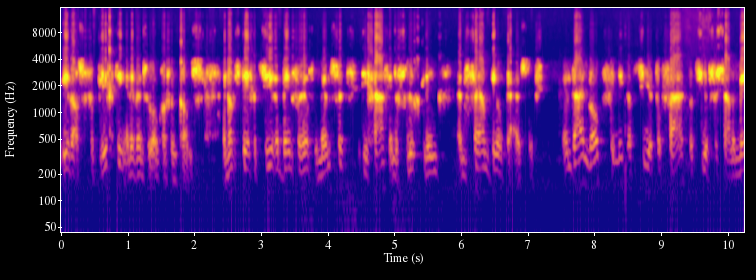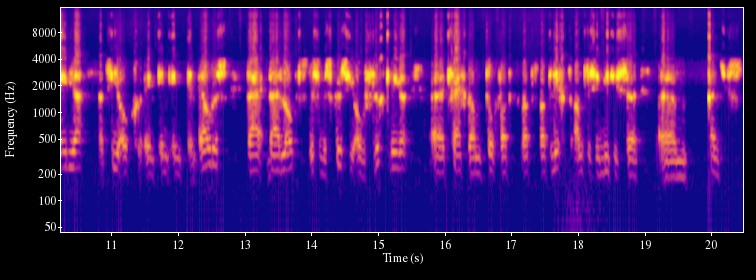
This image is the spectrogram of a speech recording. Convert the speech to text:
eerder als een verplichting en eventueel ook als een kans. En dat is tegen het zere been voor heel veel mensen die graag in de vluchteling een vijandbeeld bij uitstek zien. En daar loopt, vind ik, dat zie je toch vaak, dat zie je op sociale media, dat zie je ook in, in, in, in elders. Daar, daar loopt dus een discussie over vluchtelingen, uh, krijgt dan toch wat, wat, wat licht antisemitische um, kantjes.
